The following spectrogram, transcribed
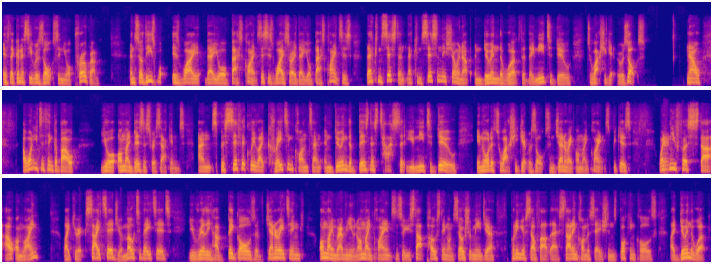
if they're going to see results in your program. And so these is why they're your best clients. This is why, sorry, they're your best clients is they're consistent. They're consistently showing up and doing the work that they need to do to actually get the results. Now, I want you to think about your online business for a second and specifically like creating content and doing the business tasks that you need to do in order to actually get results and generate online clients. Because when you first start out online, like you're excited, you're motivated, you really have big goals of generating online revenue and online clients. And so you start posting on social media, putting yourself out there, starting conversations, booking calls, like doing the work.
